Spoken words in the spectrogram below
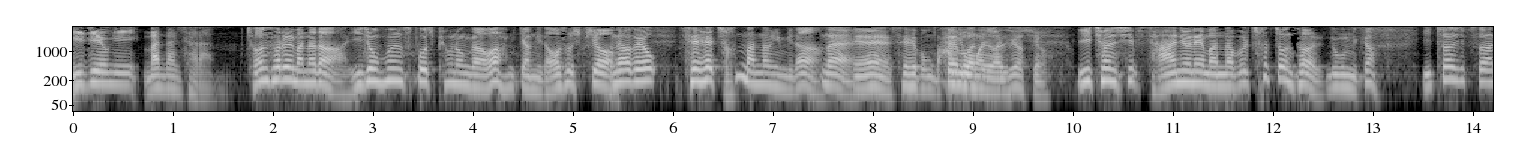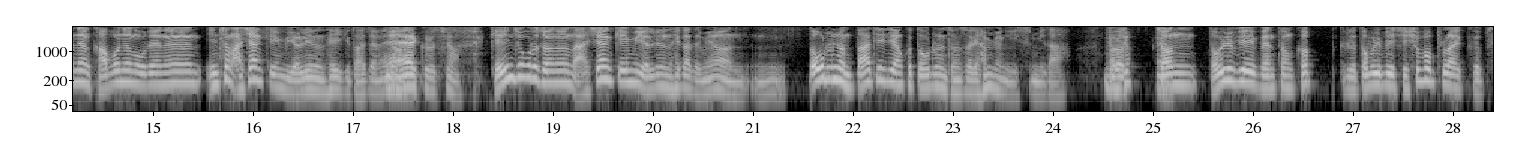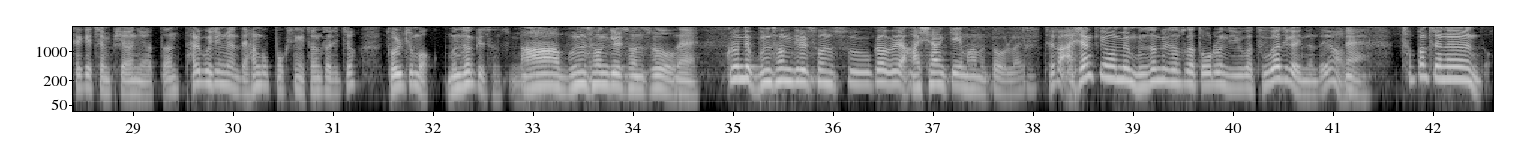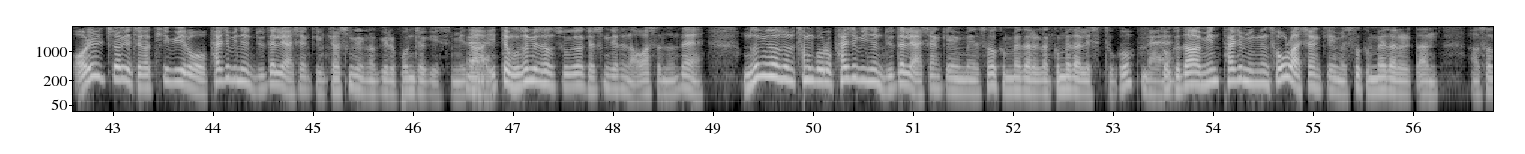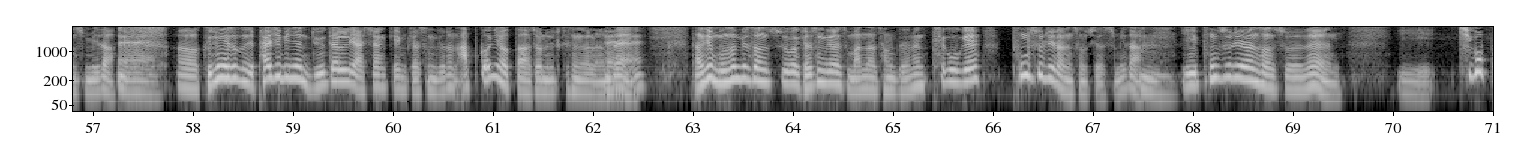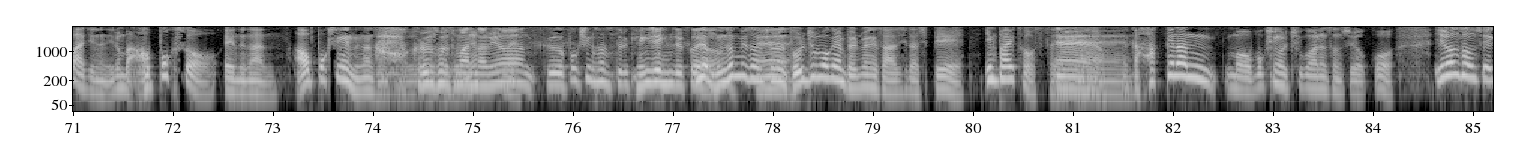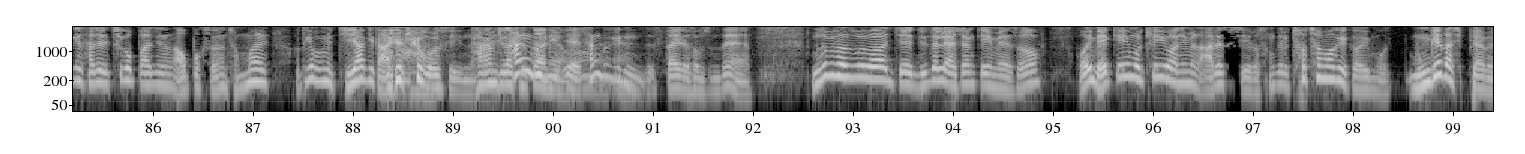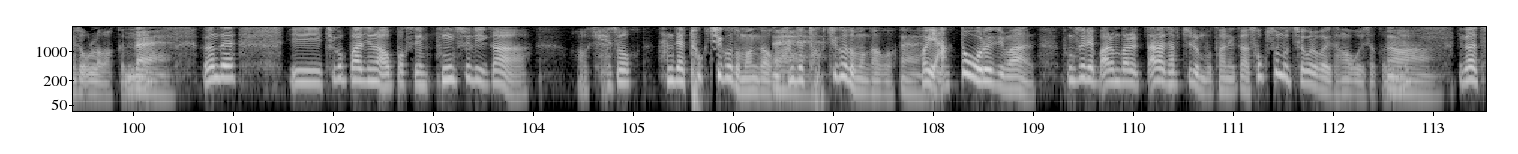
이재용이 만난 사람. 전설을 만나다 이종훈 스포츠 평론가와 함께합니다. 어서 오십시오. 안녕하세요. 새해 첫 만남입니다. 네. 예, 새해 복 많이 새해 복 받으시고요. 받으십시오. 2014년에 만나볼 첫 전설 누굽니까? 2014년 갑오년 올해는 인천 아시안 게임이 열리는 해이기도 하잖아요. 네, 그렇죠. 개인적으로 저는 아시안 게임이 열리는 해가 되면 음, 떠오르는 빠지지 않고 떠오르는 전설이 한 명이 있습니다. 누구죠? 전 WBA 밴텀급 그리고 WBC 슈퍼플라이급 세계 챔피언이었던 8, 90년대 한국 복싱의 전설이죠. 돌주먹 문성길 선수입니다. 아, 문성길 선수. 네. 그런데 문성길 선수가 왜 아시안 게임 하면 떠올라요? 제가 아시안 게임 하면 문성길 선수가 떠오르는 이유가 두 가지가 있는데요. 네. 첫 번째는 어릴 적에 제가 TV로 82년 뉴델리 아시안 게임 결승전 경기를 본 적이 있습니다. 네. 이때 문성길 선수가 결승전에 나왔었는데 문성길 선수는 참고로 82년 뉴델리 아시안 게임에서 금메달을 딴 금메달리스트고 네. 또 그 다음인 86년 서울 아시안 게임에서 금메달을 딴 어, 선수입니다. 네. 어, 그 중에서도 이제 82년 뉴델리 아시안 게임 결승전은 압권이었다 저는 이렇게 생각을 하는데 네. 당시 문성길 선수가 결승전에서 만난 상대는 태국의 퐁스리라는 선수였습니다. 음. 이 퐁스리라는 선수는 이 치고 빠지는 이른바 아웃복서에 능한 아웃복싱에 능한 선수. 아, 그런 선수 만나면 그 복싱 선수들이 굉장히 힘들 거예요. 네. 근데 문성길 선수는 네. 돌주먹이라는 별명에서 아시다시피 인파이터 스타일이잖아요. 네. 그러니까 화끈한 뭐 복싱을 추구하는 선수였고 이런 선수에게 사실 치고 빠지는 아웃복서는 정말 어떻게 보면 지약이다 이렇게 볼수 있는 다람쥐 같을 거 아니에요. 예, 상극인 스타일의 선수인데 문성길 선수가 이제 뉴델리 아시안 게임에서 거의 몇 게임을 KO 아니면 RSG로 상대를 처참하게 거의 뭐 뭉개다시피 하면서 올라왔거든요. 네. 그런데 이 치고 빠지는 아웃박스인 풍수리가 어, 계속 한 대 톡 치고 도망가고 네. 한대 톡 치고 도망가고 네. 거의 약도 오르지만 풍수리의 빠른 발을 따라잡지를 못하니까 속수무책으로 거의 당하고 있었거든요. 어. 그러니까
